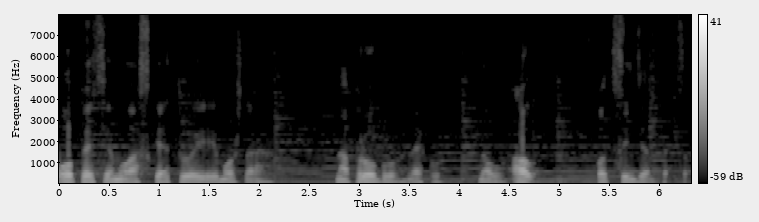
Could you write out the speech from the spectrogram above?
opet ćemo asketu i možda na probu neku novu, ali od Sinđenta sad.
